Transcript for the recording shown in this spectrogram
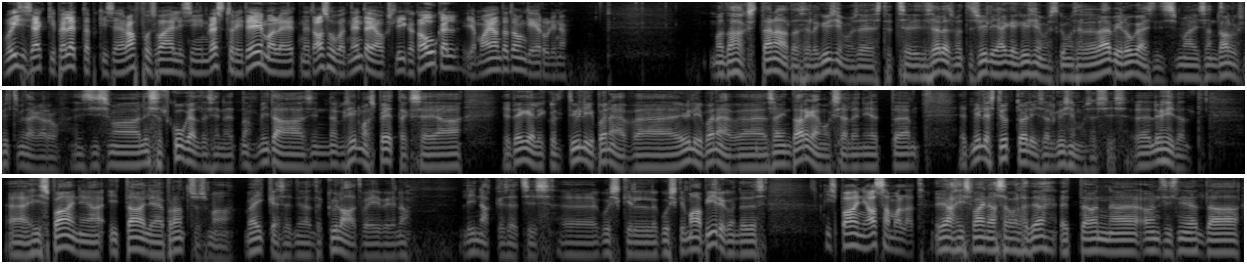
või siis äkki peletabki see rahvusvahelisi investoreid eemale, et need asuvad nende jaoks liiga kaugel ja majandada on keeruline ma tahaks tänada selle küsimuse eest, et see oli selles mõttes üliäge küsimus, et kui ma selle läbi lugesin, siis ma ei saanud alguses mitte midagi aru. ja siis ma lihtsalt guugeldasin, et noh, mida siin nagu silmas peetakse ja ja tegelikult ülipõnev, äh, ülipõnev, äh, sain targemaks jälle, nii et, äh, et millest juttu oli seal küsimuses siis lühidalt? Hispaania, Itaalia ja Prantsusmaa, väikesed nii-öelda külad või, või noh, linnakesed siis kuskil, kuskil maapiirkondades. Hispaania assamallad. jah, Hispaania assamallad jah, et on, on siis nii-öelda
